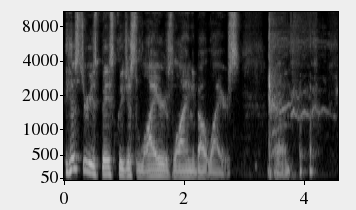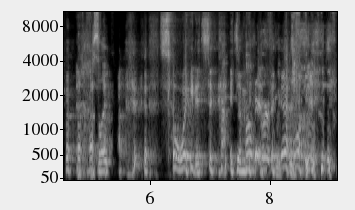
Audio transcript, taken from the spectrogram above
history is basically just liars lying about liars. Um, it's like, so wait, it's it's a myth.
